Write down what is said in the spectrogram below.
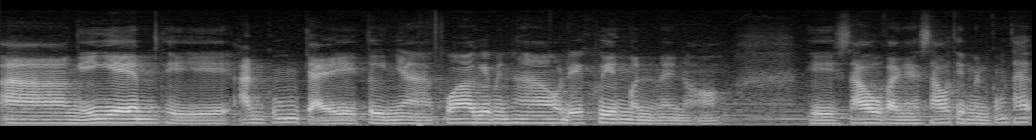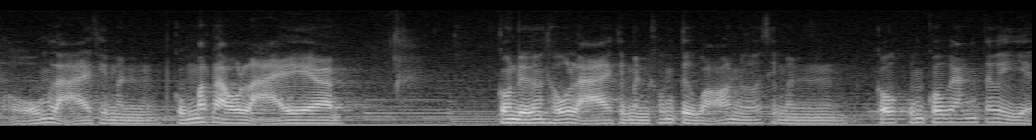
à, nghỉ game thì anh cũng chạy từ nhà qua game house để khuyên mình này nọ. Thì sau vài ngày sau thì mình cũng thấy ổn lại thì mình cũng bắt đầu lại con đường thủ lại thì mình không từ bỏ nữa, thì mình cố, cũng cố gắng tới bây giờ.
